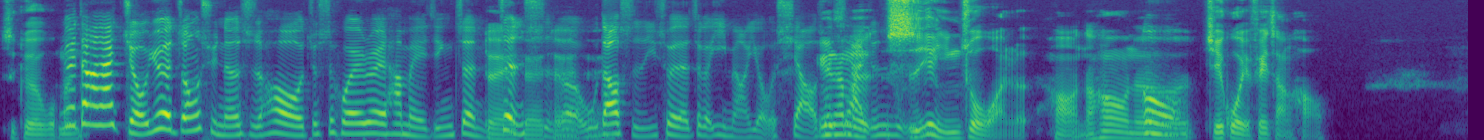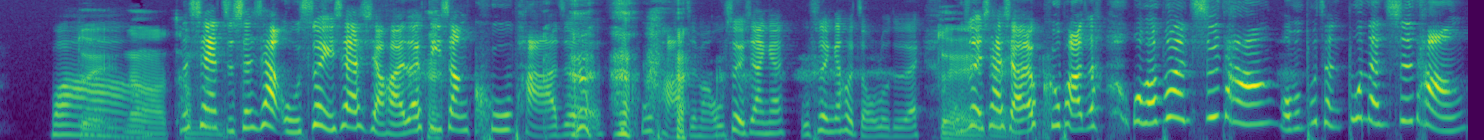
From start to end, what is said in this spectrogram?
这个我们因为大概在九月中旬的时候，就是辉瑞他们已经证对证实了五到十一岁的这个疫苗有效，因为他们实验已经做完了，哈，然后呢，哦结果也非常好。哇，对那那现在只剩下五岁以下的小孩在地上哭爬着，是哭爬着嘛？五岁以下应该五岁应该会走路，对不对？对五岁以下的小孩哭爬着，我们不能吃糖，我们不能不能吃糖。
